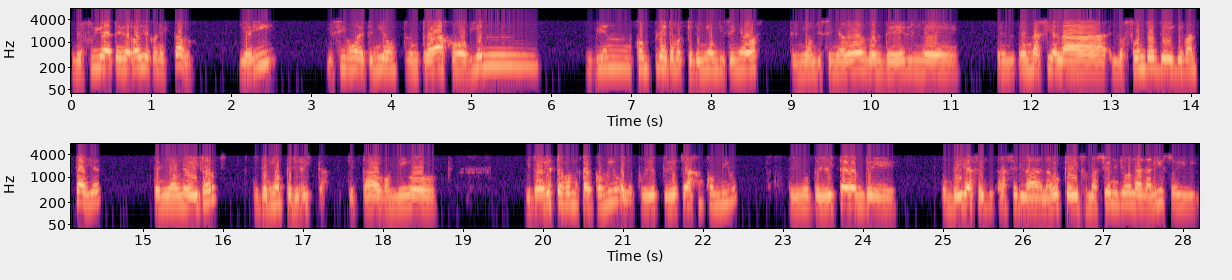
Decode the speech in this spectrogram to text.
me fui a TV Radio Conectado y ahí hicimos tenía un, un trabajo bien bien completo porque tenía un diseñador tenía un diseñador donde él me él, él me hacía la, los fondos de, de, pantalla tenía un editor y tenía un periodista que estaba conmigo y todavía está con, están conmigo ellos, trabajan conmigo. Tengo un periodista donde donde ellos hacen, hacen la, la, búsqueda de información y yo la analizo y,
